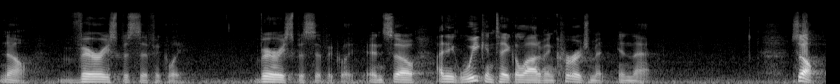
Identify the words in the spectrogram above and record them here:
No, very specifically. Very specifically. And so, I think we can take a lot of encouragement in that. So,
